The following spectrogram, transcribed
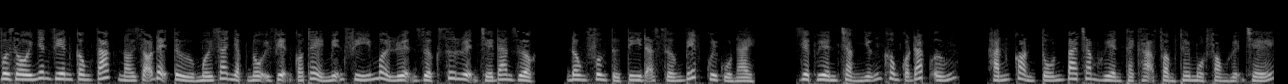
Vừa rồi nhân viên công tác nói rõ đệ tử mới gia nhập nội viện có thể miễn phí mời luyện dược sư luyện chế đan dược, Đông Phương Tử Ti đã sớm biết quy củ này. Diệp Huyền chẳng những không có đáp ứng, hắn còn tốn 300 huyền thạch hạ phẩm thuê một phòng luyện chế.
